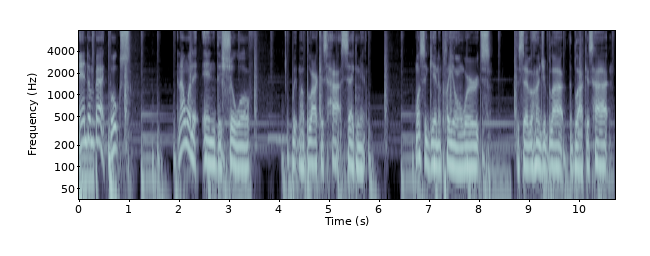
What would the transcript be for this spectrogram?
And I'm back, folks. And I want to end the show off with my block is hot segment. Once again, a play on words. The 700 block, the block is hot.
